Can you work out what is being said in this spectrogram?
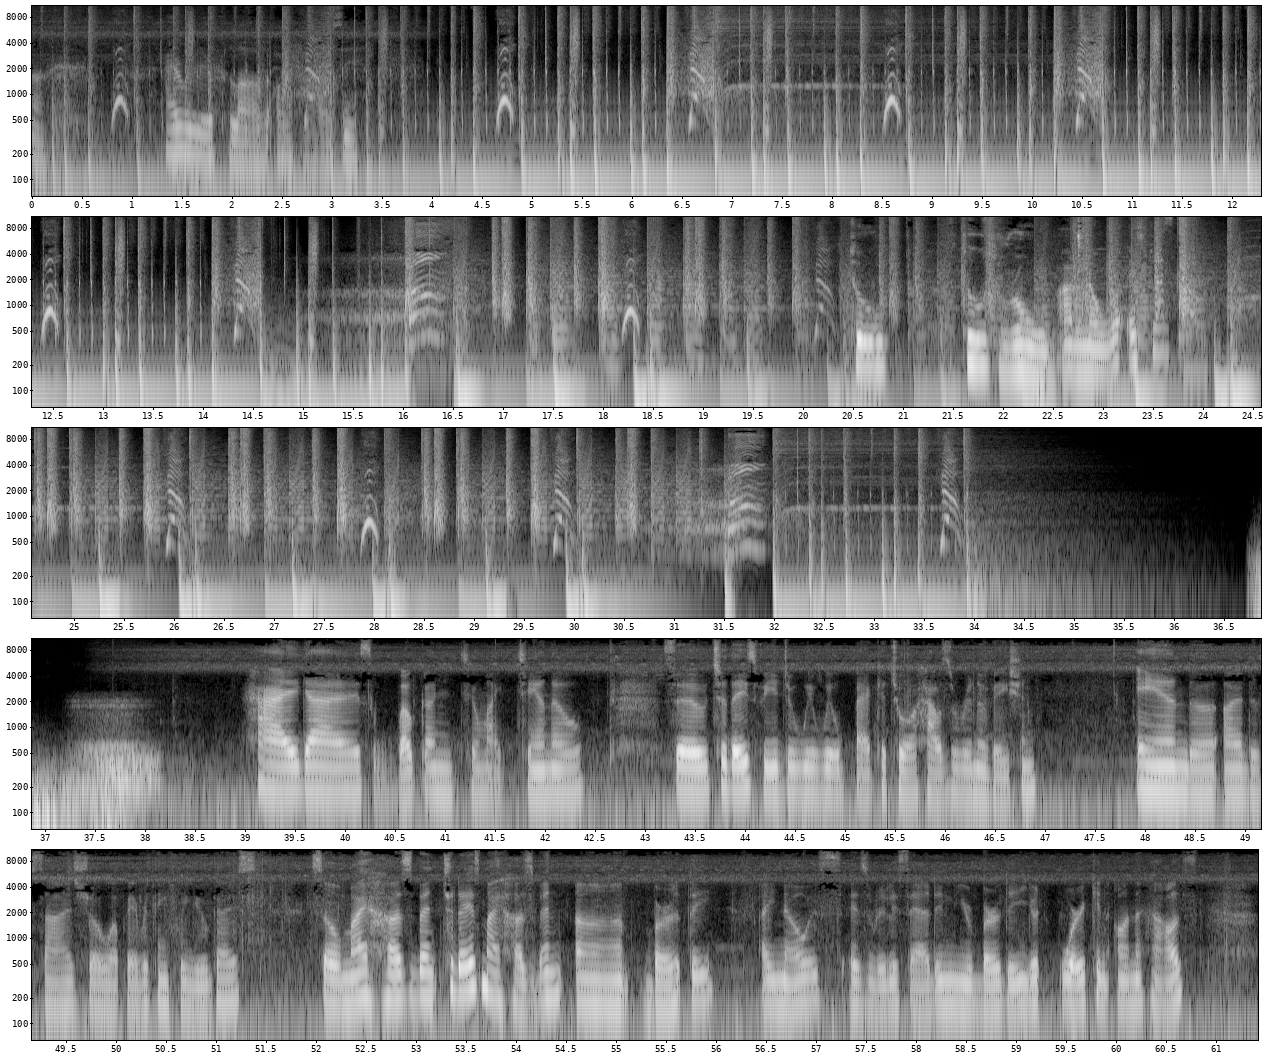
I really love our house. Two, two's room. I don't know what is two. Hi guys, welcome to my channel. So today's video we will package our house renovation and uh, I decided to show up everything for you guys. So my husband, today is my husband uh, birthday. I know it's, it's really sad in your birthday, you're working on the house,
